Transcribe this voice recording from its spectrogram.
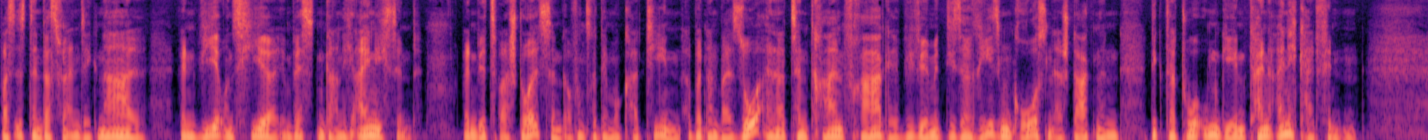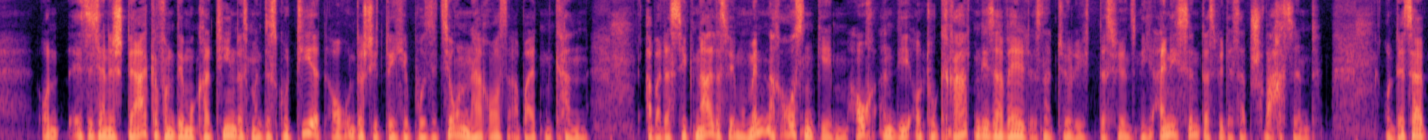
Was ist denn das für ein Signal, wenn wir uns hier im Westen gar nicht einig sind? Wenn wir zwar stolz sind auf unsere Demokratien, aber dann bei so einer zentralen Frage, wie wir mit dieser riesengroßen, erstarkenden Diktatur umgehen, keine Einigkeit finden. Und es ist ja eine Stärke von Demokratien, dass man diskutiert, auch unterschiedliche Positionen herausarbeiten kann. Aber das Signal, das wir im Moment nach außen geben, auch an die Autokraten dieser Welt, ist natürlich, dass wir uns nicht einig sind, dass wir deshalb schwach sind. Und deshalb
